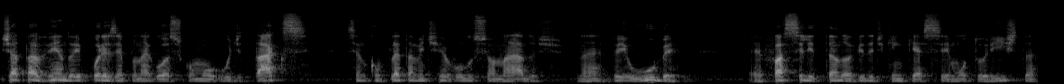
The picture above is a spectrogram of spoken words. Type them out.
já está vendo aí, por exemplo, negócios como o de táxi sendo completamente revolucionados. Né? Veio o Uber é, facilitando a vida de quem quer ser motorista.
